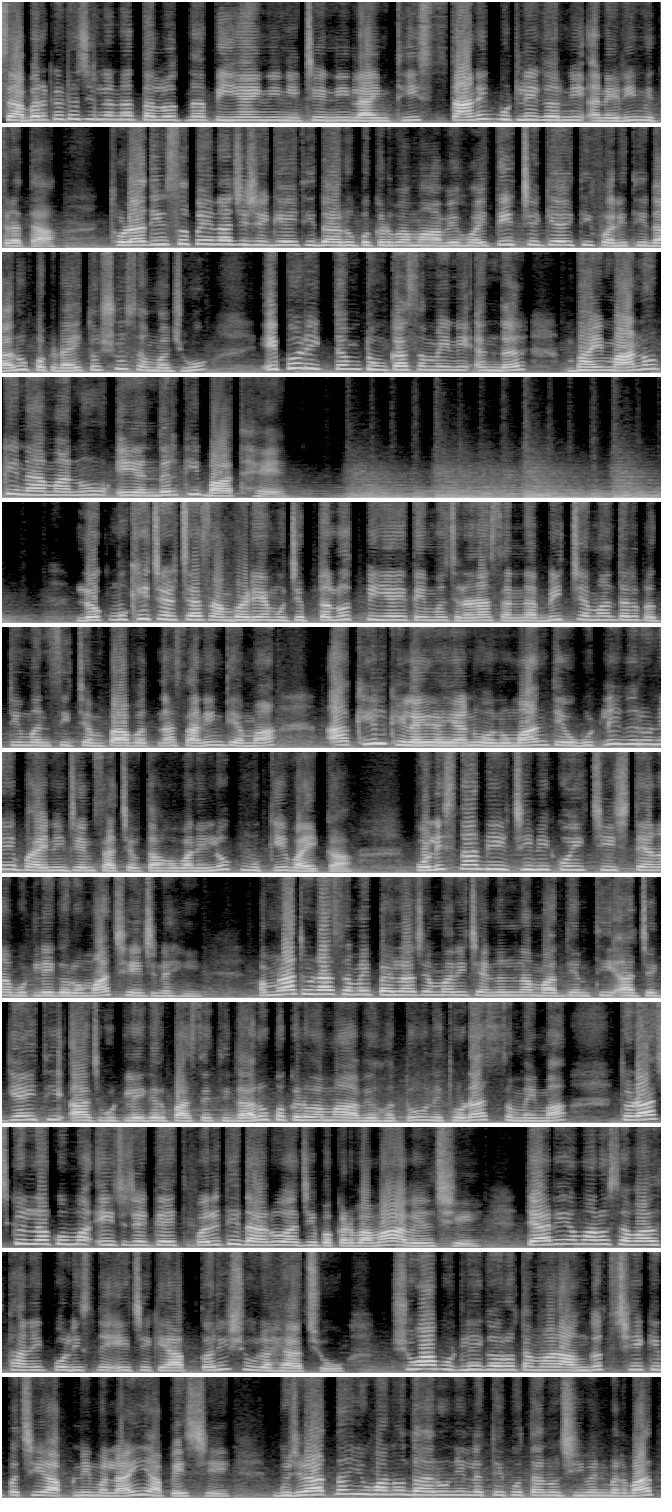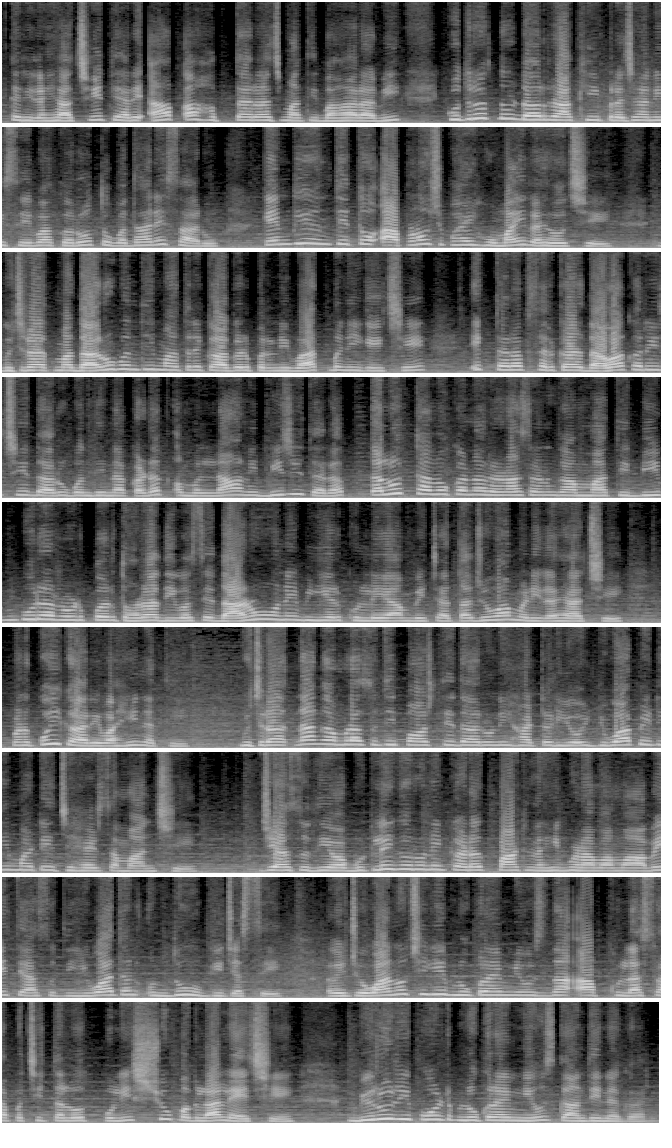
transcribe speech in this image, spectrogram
સાબરકાંઠા જિલ્લાના તલોદના પીઆઈની નીચેની લાઇનથી સ્થાનિક બુટલેગરની અનેરી મિત્રતા. થોડા દિવસો પહેલા જે જગ્યાએથી દારૂ પકડવામાં આવ્યો હોય તે જ જગ્યાએથી ફરીથી દારૂ પકડાય તો શું સમજવું? એ પણ એકદમ ટૂંકા સમયની અંદર. ભાઈ માનો કે ના માનો, એ અંદર કી બાત હૈ? લોકમુખી ચર્ચા સાંભળ્યા મુજબ તલોદ પીઆઈ તેમજ રણાસરના બીચ જમાદાર પ્રદ્યુમનસિંહ ચંપાવતના સાનિધ્યમાં આ ખેલ ખેલાઈ રહ્યાનું અનુમાન તેઓ બુટલેગરોને ભાઈની જેમ સાચવતા હોવાની લોકમુખી વાયકા. પોલીસના બીક જેવી કોઈ ચીજ ત્યાંના બુટલેગરોમાં છે જ નહીં. હમણાં થોડા સમય પહેલા જ અમારી ચેનલના માધ્યમથી આ જગ્યાએથી આ જ બુટલેગર પાસેથી દારૂ પકડવામાં આવ્યો હતો અને થોડા જ સમયમાં, થોડા જ કલાકોમાં એ જ જગ્યાએ ફરીથી દારૂ આજે પકડવામાં આવેલ છે. ત્યારે અમારો સવાલ સ્થાનિક પોલીસને એ છે કે આપ કરી શું રહ્યા છો? શું આ બુટલેગરો તમારા અંગત છે કે પછી આપને મલાઈ આપે છે? ગુજરાતના યુવાનો દારૂની લતે પોતાનું જીવન બરબાદ કરી રહ્યા છે ત્યારે આપ આ હપ્તારાજમાંથી બહાર આવી કુદરતનો ડર રાખી પ્રજાની સેવા કરો તો વધારે સારું. કેમ કે અંતે તો આપણો જ ભાઈ હોમાઈ રહ્યો છે. ગુજરાતમાં દારૂબંધી માત્ર કાગળ પરની વાત બની ગઈ છે. એક તરફ સરકાર દાવા કરે છે દારૂબંધીના કડક અમલના અને બીજી તરફ તલોદ તાલુકાના રણાસણ ગામમાંથી ભીમપુરા રોડ પર ધોળા દિવસે દારૂ અને બિયર ખુલ્લેઆમ વેચાતા જોવા મળી રહ્યા છે, પણ કોઈ કાર્યવાહી નથી. ગુજરાતના ગામડા સુધી પહોંચતી દારૂની હાટડીઓ યુવા પેઢી માટે જહેર સમાન છે. જ્યાં સુધી એવા બુટલેગરોને કડક પાઠ નહીં ભણાવવામાં આવે, ત્યાં સુધી યુવાધન ઊંધું ઉગી જશે. હવે જોવાનું છે કે બ્લુ ક્રાઇમ ન્યૂઝના આ ખુલાસા પછી તલોદ પોલીસ શું પગલાં લે છે? Bureau report blue crime news Gandhinagar.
